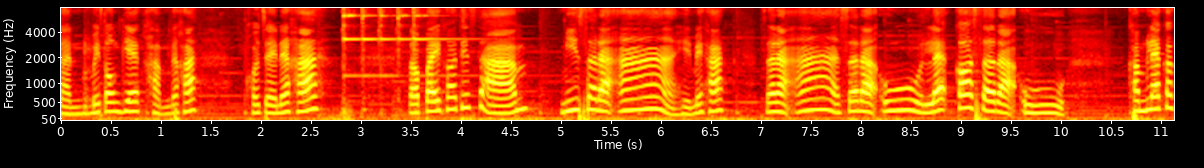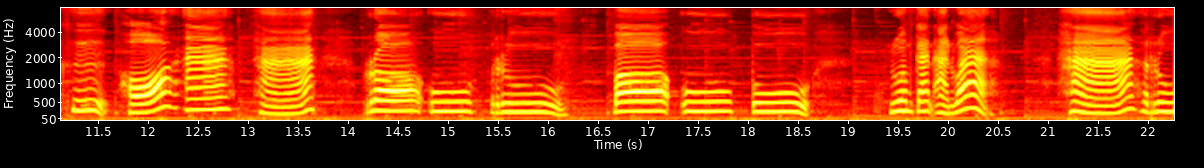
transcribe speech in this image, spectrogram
กันไม่ต้องแยกคำนะคะ เข้าใจนะคะ ต่อไปข้อที่ 3 มีสระอา เห็นไหมคะ สระอา สระอู และก็สระอูคำแรกก็คือ หออา หา รออู รู ปออู ปู รวมกันอ่านว่า หารู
